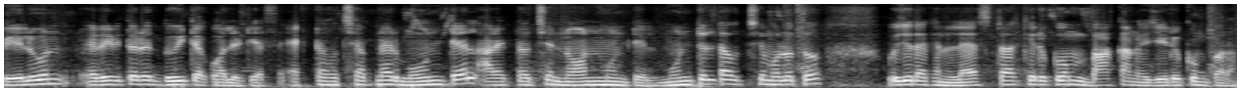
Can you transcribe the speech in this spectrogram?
বেলুন, এর ভিতরে দুইটা কোয়ালিটি আছে। একটা হচ্ছে আপনার মুনটেল আর একটা হচ্ছে নন মুনটেল মুনটেলটা হচ্ছে মূলত ওই যে দেখেন, ল্যাসটা কীরকম বাঁকানো, এই যে এরকম করা।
